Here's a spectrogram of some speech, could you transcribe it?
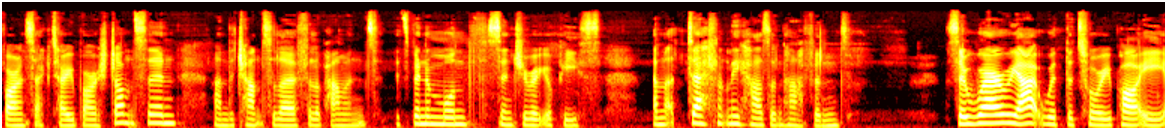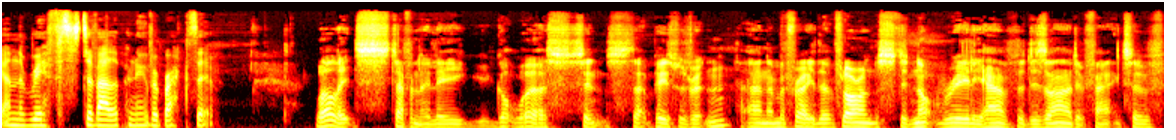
Foreign Secretary Boris Johnson and the Chancellor Philip Hammond. It's been a month since you wrote your piece, and that definitely hasn't happened. So, where are we at with the Tory party and the rifts developing over Brexit? Well, it's definitely got worse since that piece was written, and I'm afraid that Florence did not really have the desired effect of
